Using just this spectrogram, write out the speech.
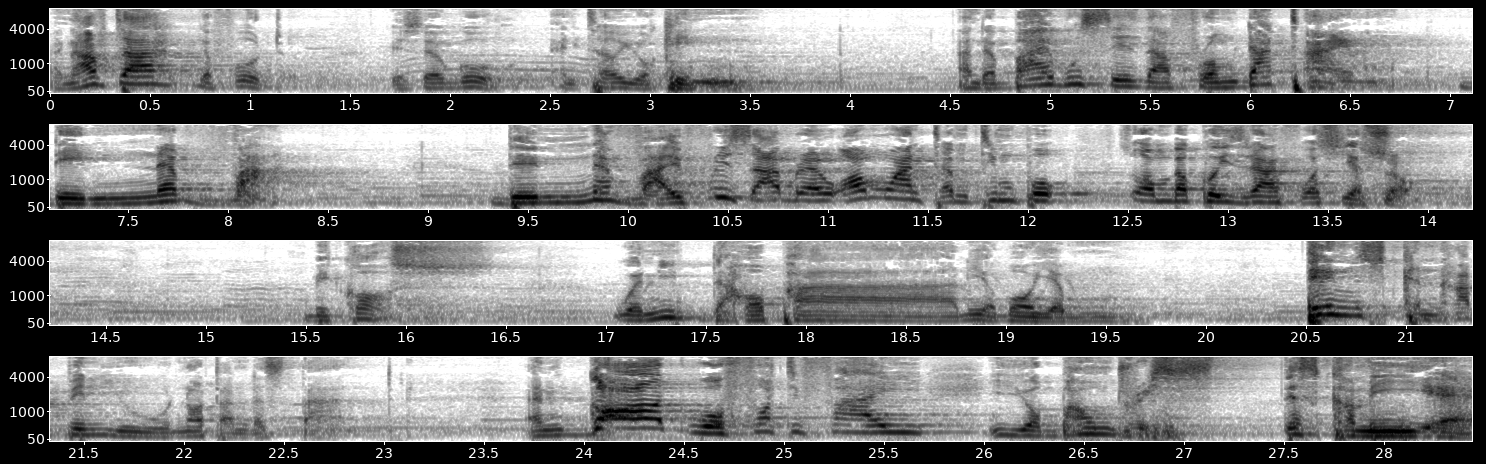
And after the food, they say, Go and tell your king. And the Bible says that from that time, they never, they never, if we want them timpo, so I'm back Israel for so. Because we need the hopper near boy, things can happen you will not understand. And God will fortify your boundaries this coming year.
